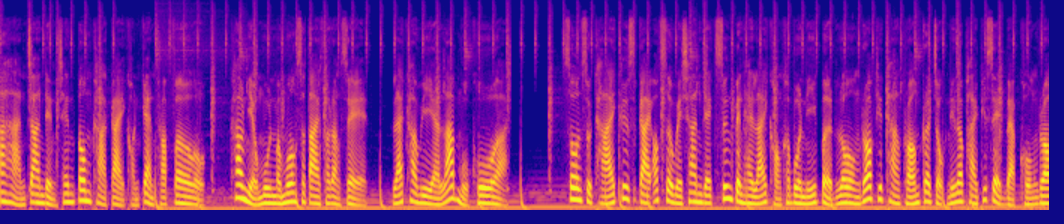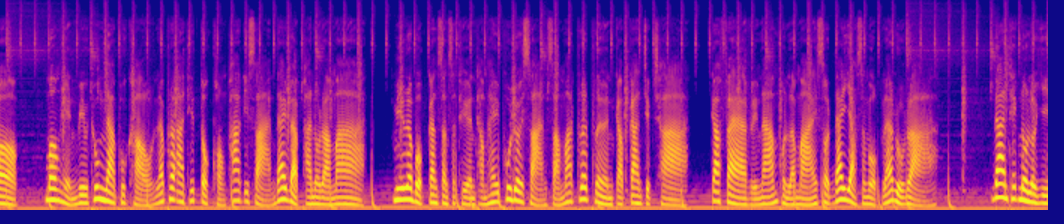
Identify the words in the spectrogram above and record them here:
อาหารจานเด่นเช่นต้มข่าไก่ขอนแก่นทรัฟเฟิล ข้าวเหนียวมูลมะม่วงสไตล์ฝรั่งเศส และคาเวียร์ลาบหมูคั่ว โซนสุดท้ายคือ Sky Observation Deck ซึ่งเป็นไฮไลท์ของขบวนนี้เปิดโล่งรอบทิศทางพร้อมกระจกนิรภัยพิเศษแบบโค้งรอบ มองเห็นวิวทุ่งนาภูเขาและพระอาทิตย์ตกของภาคอีสานได้แบบพาโนรามามีระบบการสั่นสะเทือนทำให้ผู้โดยสารสามารถเพลิดเพลินกับการจิบชา กาแฟหรือน้ำผลไม้สดได้อย่างสงบและหรูหรา ด้านเทคโนโลยี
